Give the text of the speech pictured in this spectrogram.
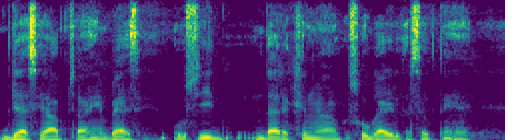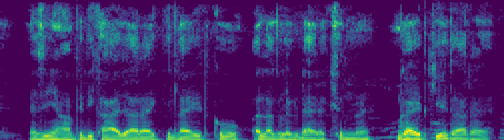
जैसे आप चाहें, वैसे उसी डायरेक्शन में आप उसको गाइड कर सकते हैं। जैसे यहाँ पे दिखाया जा रहा है कि लाइट को अलग अलग डायरेक्शन में गाइड किया जा रहा है।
